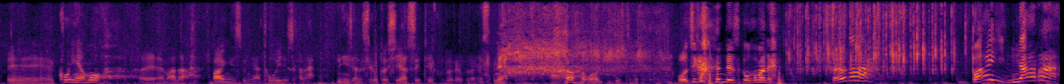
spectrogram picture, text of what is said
えー、今夜も、えー、まだ満月には遠いですから忍者の仕事しやすいということでございますね。お時間です。ここまで。さようなら。バイなら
